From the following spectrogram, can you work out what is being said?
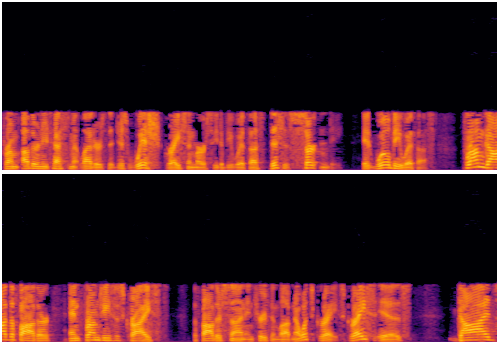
from other New Testament letters that just wish grace and mercy to be with us. This is certainty. It will be with us. From God the Father and from Jesus Christ, the Father, Son, in truth and love. Now, what's grace? Grace is God's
